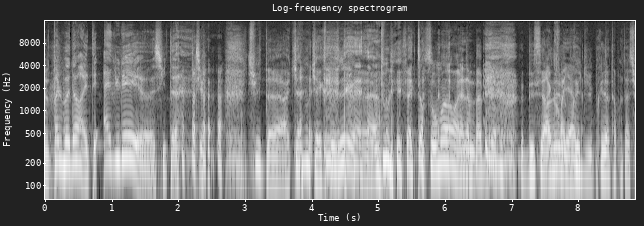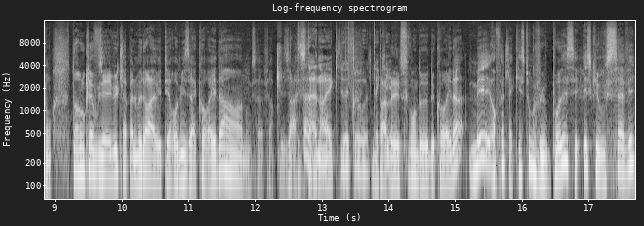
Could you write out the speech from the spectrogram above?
le Palme d'Or a été annulé euh, suite à. tu vois. Suite à un canon qui a explosé, euh, tous les acteurs sont morts et Ah, n'ont pas pu décerner le prix du prix d'interprétation. Non donc là vous avez vu que la palme d'or avait été remise à Coréda, hein, donc ça va faire plaisir à Stan. Stan, ouais, qui doit être au On taquet. parle souvent de, de Coréda, mais en fait la question que je vais vous poser c'est est-ce que vous savez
